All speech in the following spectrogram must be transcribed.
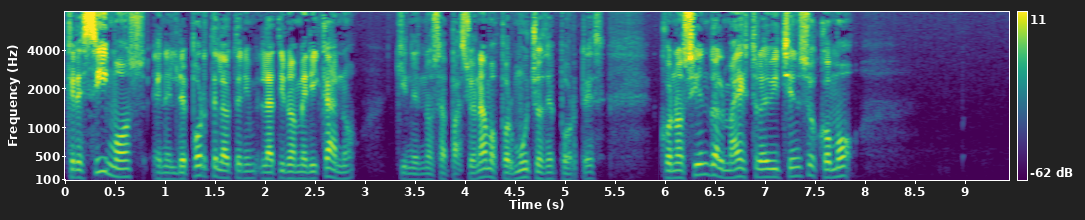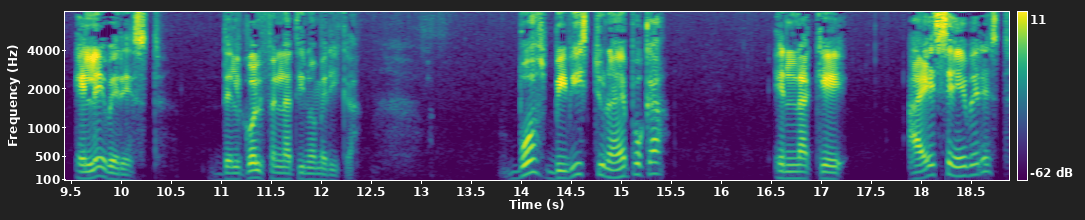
Crecimos en el deporte latinoamericano, quienes nos apasionamos por muchos deportes, conociendo al maestro de Vicenzo como el Everest del golf en Latinoamérica. Vos viviste una época en la que a ese Everest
